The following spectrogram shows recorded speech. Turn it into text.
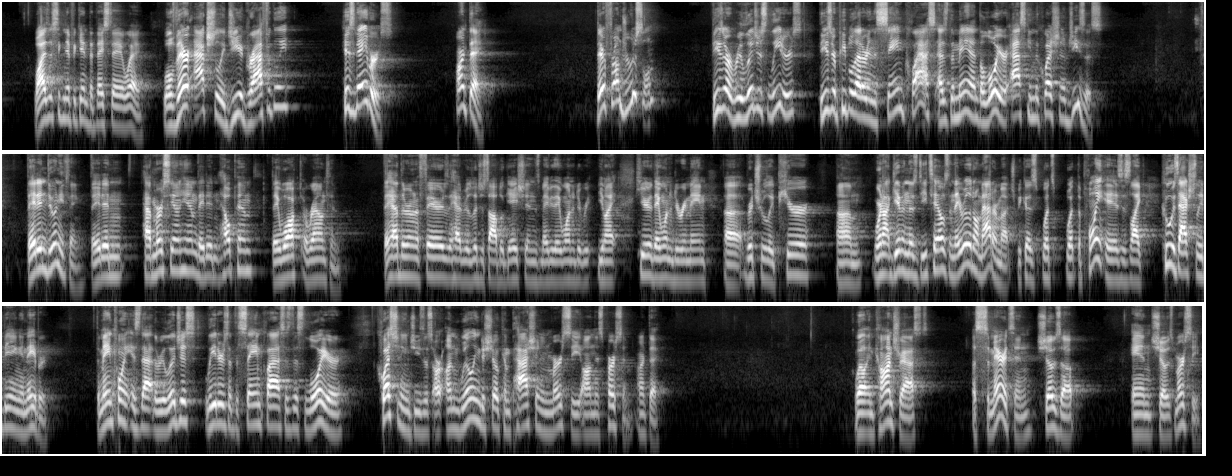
Why is it significant that they stay away? Well, they're actually geographically his neighbors, aren't they? They're from Jerusalem. These are religious leaders. These are people that are in the same class as the man, the lawyer, asking the question of Jesus. They didn't do anything. They didn't have mercy on him. They didn't help him. They walked around him. They had their own affairs. They had religious obligations. Maybe they wanted to, re- you might hear, they wanted to remain uh, ritually pure. Um, we're not given those details, and they really don't matter much because what's, what the point is, is like who is actually being a neighbor. The main point is that the religious leaders of the same class as this lawyer questioning Jesus are unwilling to show compassion and mercy on this person, aren't they? Well, in contrast, a Samaritan shows up and shows mercy.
